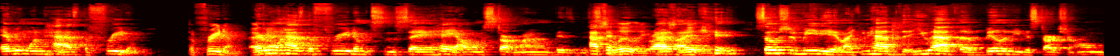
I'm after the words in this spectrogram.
everyone has the freedom. the freedom. Okay. Everyone has the freedom to say, "Hey, I want to start my own business." Absolutely, right? absolutely. Like social media, like you have the you have the ability to start your own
